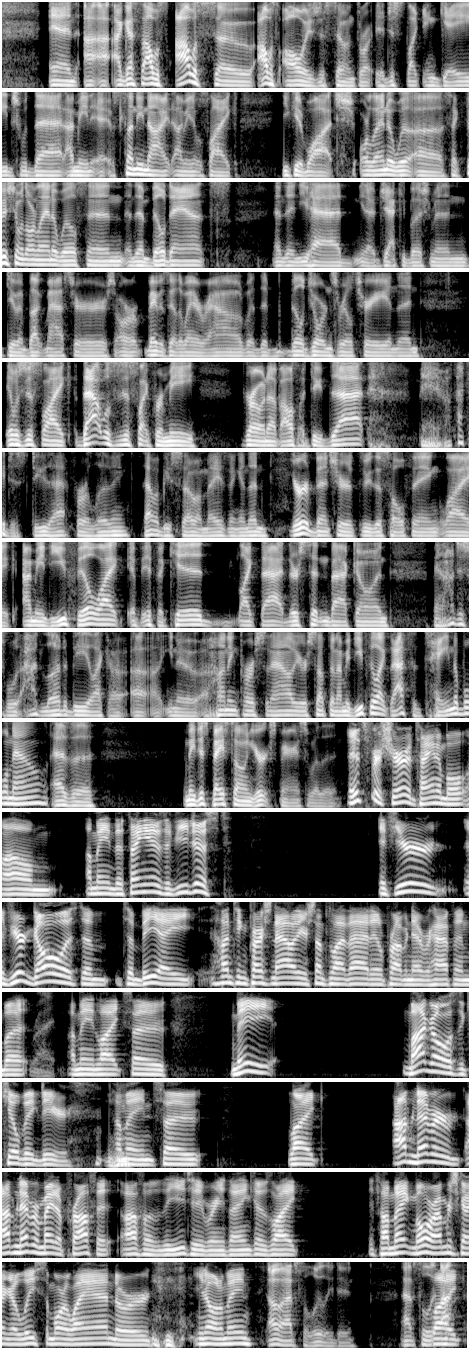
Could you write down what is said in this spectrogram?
and I, I guess I was I was so I was always just so enthr- just like engaged with that. I mean, it Sunday night. I mean, it was like you could watch Orlando, uh, it's like fishing with Orlando Wilson, and then Bill Dance. And then you had, you know, Jackie Bushman doing Buckmasters, or maybe it's the other way around with the Bill Jordan's Realtree. And then it was just like that was just like for me growing up. I was like, dude, that man, if I could just do that for a living, that would be so amazing. And then your adventure through this whole thing, like, I mean, do you feel like if, if a kid like that, they're sitting back going, man, I just would, I'd love to be like a, a, you know, a hunting personality or something. I mean, do you feel like that's attainable now as a, I mean, just based on your experience with it? It's for sure attainable. Um, I mean, the thing is, if you just if your if your goal is to to be a hunting personality or something like that, it'll probably never happen. But Right. I mean, like, so me, my goal is to kill big deer. I mm-hmm. mean, so like, I've never I've never made a profit off of the YouTube or anything because like. If I make more, I'm just gonna go lease some more land, or you know what I mean. Oh, absolutely, dude. Absolutely. Like,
